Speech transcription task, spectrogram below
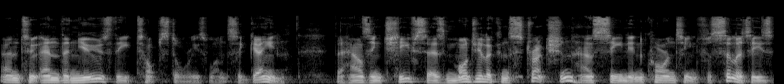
And to end the news, the top stories once again. The housing chief says modular construction, as seen in quarantine facilities,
